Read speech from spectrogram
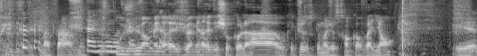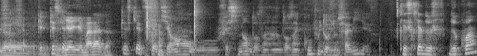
avec ma femme. Ou je lui, emmènerai, je lui amènerai des chocolats ou quelque chose, parce que moi je serai encore vaillant. Et elle, euh, Qu'est-ce vieille et malade. Qu'est-ce qu'il y a de si attirant ou fascinant dans un, dans un couple ou dans une famille Qu'est-ce qu'il y a de, de quoi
